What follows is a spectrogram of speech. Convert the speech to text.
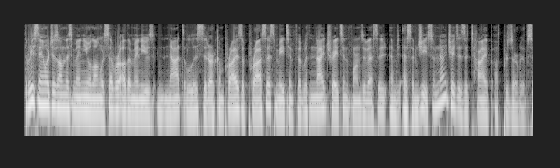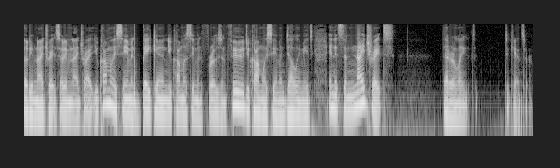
Three sandwiches on this menu, along with several other menus not listed, are comprised of processed meats and filled with nitrates in forms of SMG. So, nitrates is a type of preservative sodium nitrate, sodium nitrite. You commonly see them in bacon, you commonly see them in frozen foods, you commonly see them in deli meats, and it's the nitrates that are linked to cancer.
